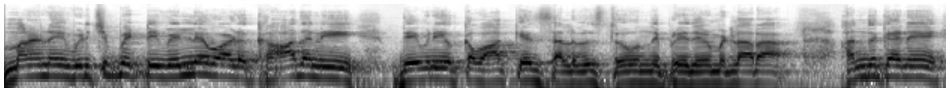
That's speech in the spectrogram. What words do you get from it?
మనల్ని విడిచిపెట్టి వెళ్ళేవాడు కాదని దేవుని యొక్క వాక్యం సెలవిస్తూ ఉంది ప్రియ దేవుని అందుకనే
